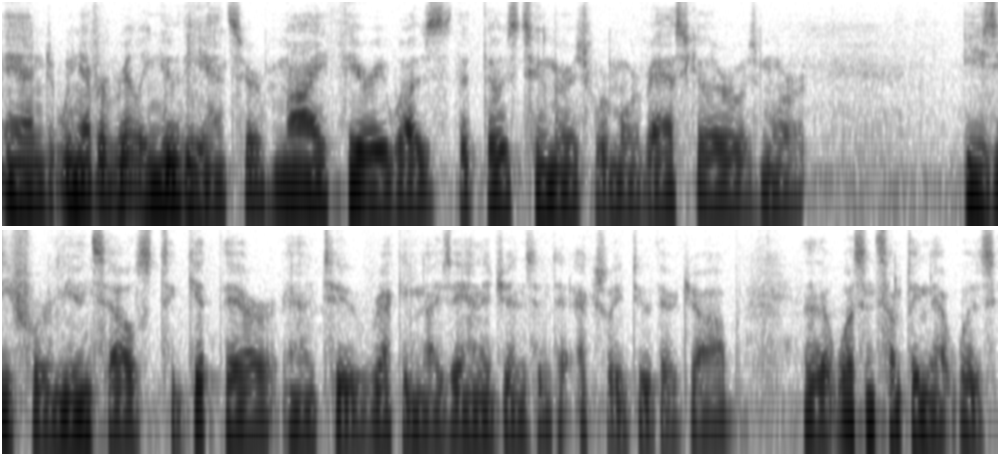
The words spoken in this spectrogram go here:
And we never really knew the answer. My theory was that those tumors were more vascular, it was more easy for immune cells to get there and to recognize antigens and to actually do their job. That it wasn't something that was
